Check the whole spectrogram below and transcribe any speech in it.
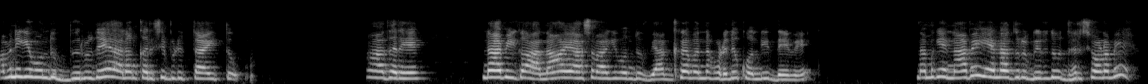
ಅವನಿಗೆ ಒಂದು ಬಿರುದೇ ಅಲಂಕರಿಸಿ ಬಿಡುತ್ತಾ ಇತ್ತು ಆದರೆ ನಾವೀಗ ಅನಾಯಾಸವಾಗಿ ಒಂದು ವ್ಯಾಘ್ರವನ್ನು ಹೊಡೆದುಕೊಂಡಿದ್ದೇವೆ. ನಮಗೆ ನಾವೇ ಏನಾದರೂ ಬಿರುದು ಧರಿಸೋಣವೇ?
